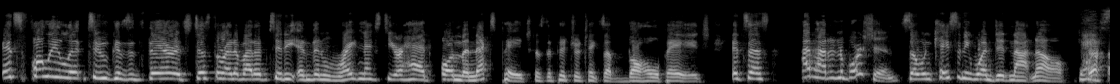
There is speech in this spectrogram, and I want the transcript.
It's fully lit too because it's there. It's just the right amount of titty. And then right next to your head on the next page, because the picture takes up the whole page, it says, I've had an abortion. So in case anyone did not know. Yes.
